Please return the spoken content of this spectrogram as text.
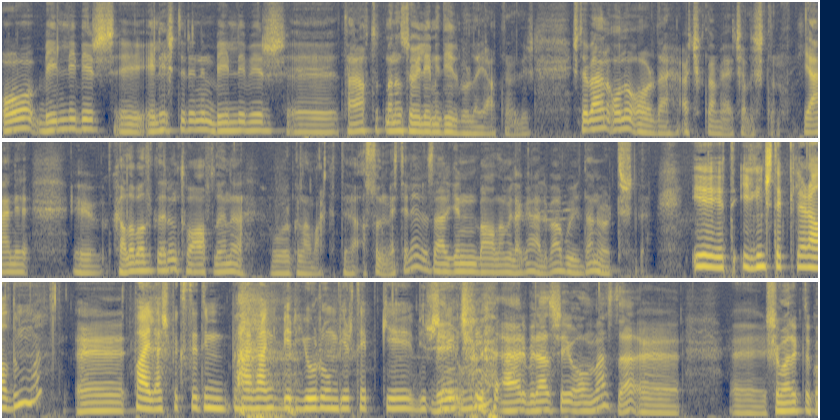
o belli bir e, eleştirinin belli bir e, taraf tutmanın söylemi değil burada yaptığınız iş. İşte ben onu orada açıklamaya çalıştım. Yani e, kalabalıkların tuhaflığını vurgulamaktı asıl mesele ve serginin bağlamıyla galiba bu yüzden örtüştü. Evet, ilginç tepkiler aldın mı? E, Paylaşmak istediğim herhangi bir yorum, bir tepki, bir şey benim için eğer biraz şey olmazsa... E, e, şımarıklık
